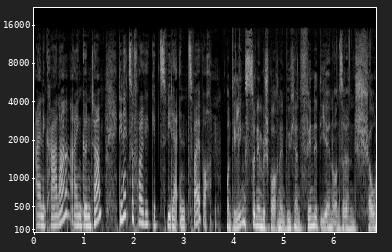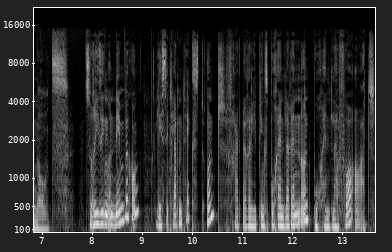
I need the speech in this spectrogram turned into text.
eine Carla, ein Günther. Die nächste Folge gibt's wieder in zwei Wochen. Und die Links zu den besprochenen Büchern findet ihr in unseren Show Notes. Zu Risiken und Nebenwirkungen lest den Klappentext und fragt eure Lieblingsbuchhändlerinnen und Buchhändler vor Ort.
